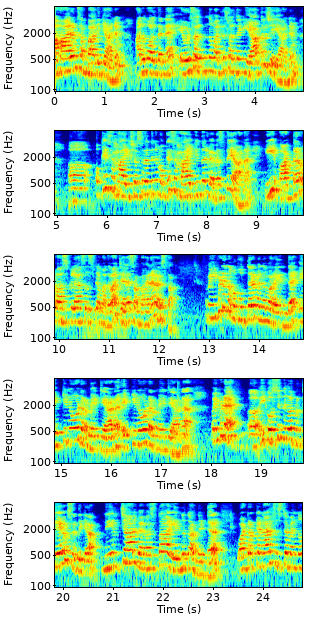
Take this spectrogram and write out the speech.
ആഹാരം സമ്പാദിക്കാനും അതുപോലെ തന്നെ ഒരു സ്ഥലത്ത് നിന്ന് മറ്റൊരു സ്ഥലത്തേക്ക് യാത്ര ചെയ്യാനും ഒക്കെ സഹായിക്കും ശ്വസനത്തിനും ഒക്കെ സഹായിക്കുന്ന ഒരു വ്യവസ്ഥയാണ് ഈ വാട്ടർ വാസ്കുലാർ സിസ്റ്റം അഥവാ ജലസംവഹന വ്യവസ്ഥ. അപ്പൊ ഇവിടെ നമുക്ക് ഉത്തരം എന്ന് പറയുന്നത് എക്കിനോഡെർമേറ്റയാണ് എക്കിനോഡെർമേറ്റയാണ് അപ്പൊ ഇവിടെ ഈ ക്വസ്റ്റ്യൻ നിങ്ങൾ പ്രത്യേകം ശ്രദ്ധിക്കണം. നീർച്ചാൽ വ്യവസ്ഥ എന്ന് തന്നിട്ട് വാട്ടർ കനാൽ സിസ്റ്റം എന്നോ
